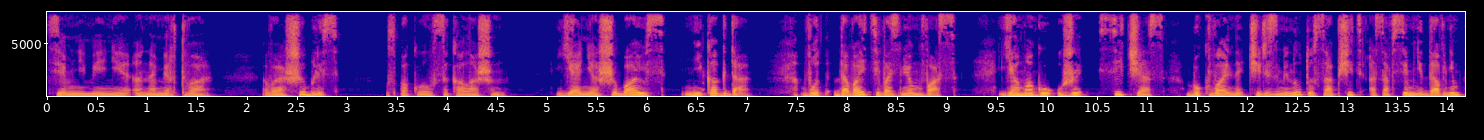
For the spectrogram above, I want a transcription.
«Тем не менее, она мертва. Вы ошиблись?» — успокоился Калашин. «Я не ошибаюсь никогда. Вот давайте возьмем вас. Я могу уже сейчас, буквально через минуту, сообщить о совсем недавнем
